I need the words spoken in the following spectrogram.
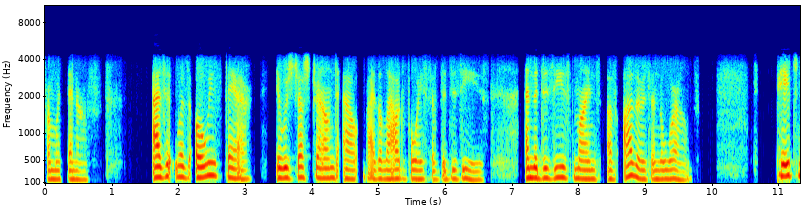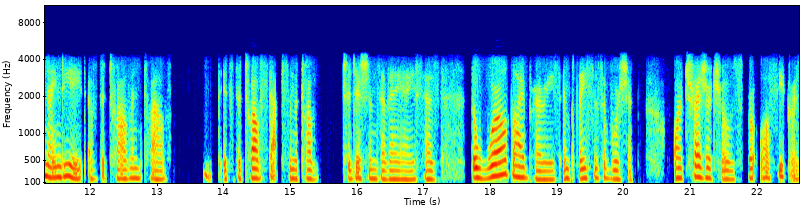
from within us. As it was always there, it was just drowned out by the loud voice of the disease and the diseased minds of others in the world. Page 98 of the 12 and 12, it's the 12 steps and the 12 traditions of AA, says the world libraries and places of worship are treasure troves for all seekers.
